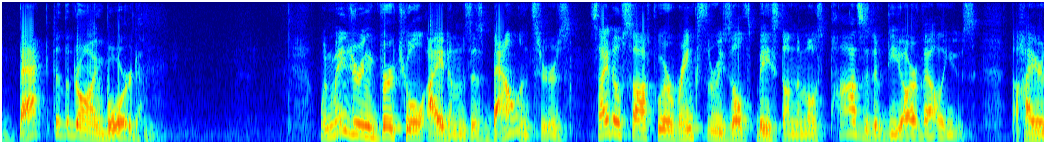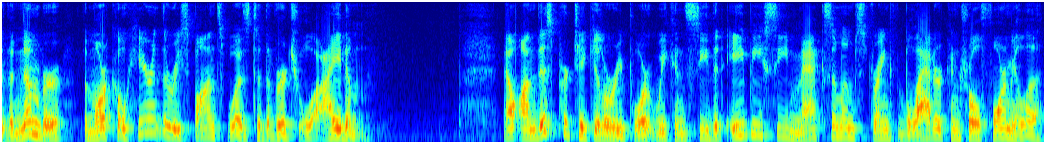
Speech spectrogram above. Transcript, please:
Back to the drawing board. When measuring virtual items as balancers, Zyto software ranks the results based on the most positive DR values. The higher the number, the more coherent the response was to the virtual item. Now on this particular report, we can see that ABC maximum strength bladder control formula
